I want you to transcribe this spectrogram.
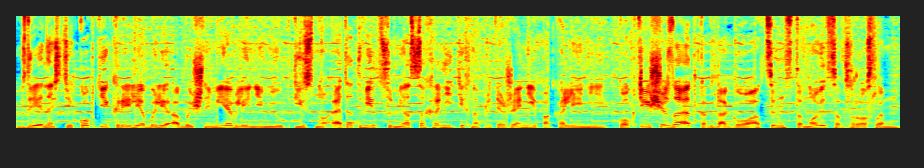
В древности когти и крылья были обычными явлениями у птиц, но этот вид сумел сохранить их на протяжении поколений. Когти исчезают, когда гуацин становится взрослым.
